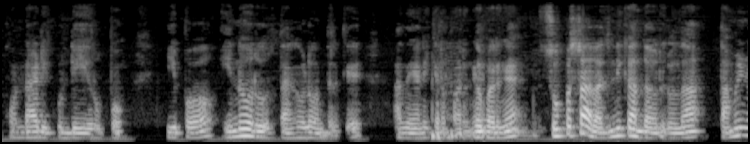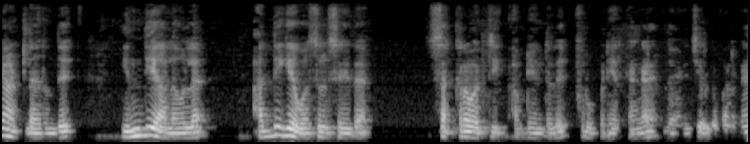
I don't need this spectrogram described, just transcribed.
கொண்டாடி கொண்டே இருப்போம். இப்போ இன்னொரு ஒரு தகவலும் வந்திருக்கு. அதை நினைக்கிற பாருங்க. பாருங்க. சூப்பர் ஸ்டார் ரஜினிகாந்த் அவர்கள் தான் தமிழ்நாட்டில இருந்து இந்திய அளவுல அதிக வசூல் செய்த சக்கரவர்த்தி அப்படின்றது ப்ரூவ் பண்ணியிருக்காங்க. இந்த நினைச்சிருக்க பாருங்க.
